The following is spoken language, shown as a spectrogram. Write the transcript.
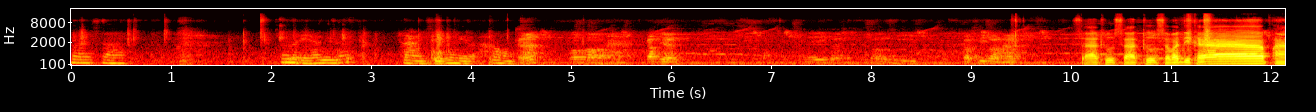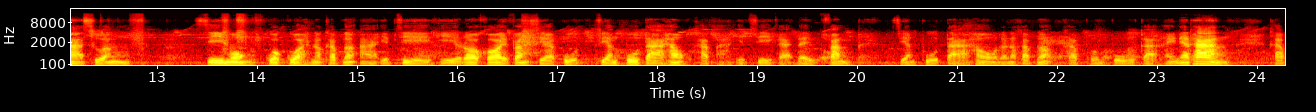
มาสาม ระยะนี้นะทางสียงนี่ละห้องสาธุสาธุสวัสดีครับ อ่าส่วงสี่โมงกว่าๆเนาะครับเนาะอ่าเอฟซีที่รอคอยฟังเสียงปูเสียงปูตาเฮาครับอ่าเอฟซีก็ได้ฟังเสียงปูตาเฮาแล้วนะครับเนาะครับผมปูกะให้แนวทางครับ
